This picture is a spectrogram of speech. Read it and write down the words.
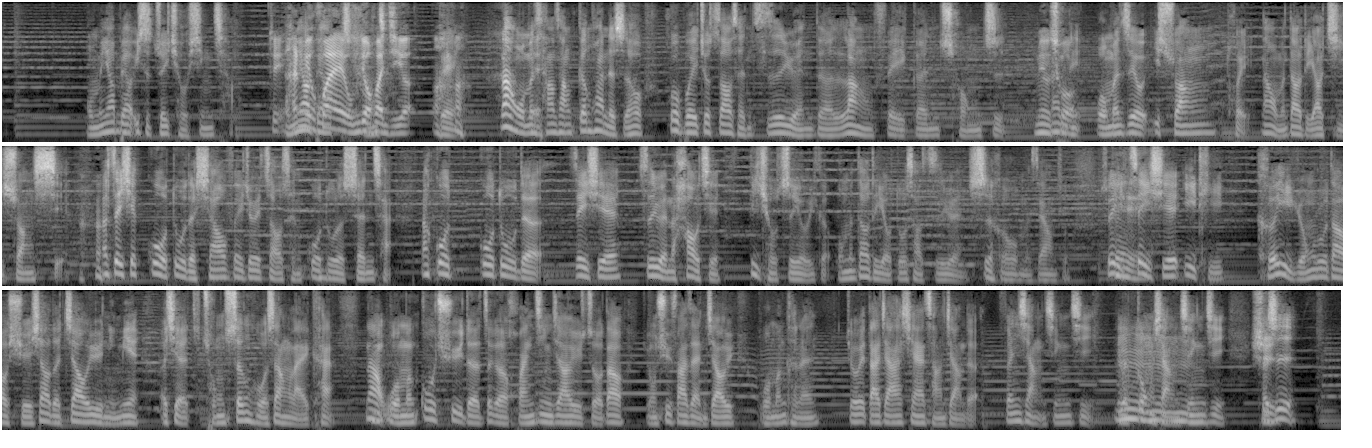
我们要不要一直追求新潮？对，还没有坏，我们就要换机了。对，那我们常常更换的时候，会不会就造成资源的浪费跟重置？没有错，我们只有一双腿，那我们到底要几双鞋？那这些过度的消费就会造成过度的生产，那过过度的这些资源的耗竭，地球只有一个，我们到底有多少资源适合我们这样做？所以这些议题。可以融入到学校的教育里面，而且从生活上来看，那我们过去的这个环境教育走到永续发展教育，我们可能就会大家现在常讲的分享经济、共享经济。可是，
